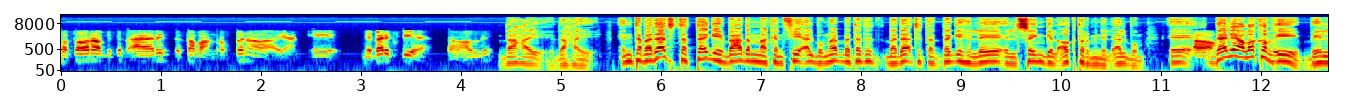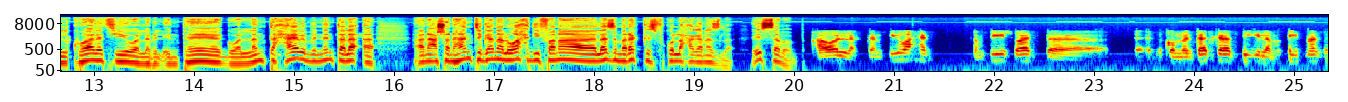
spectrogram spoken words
شطاره بتبقى رزق طبعا. ربنا يعني إيه مبارك فيها. فاهم قصدي؟ ده حقيقي ده حقيقي. أنت بدأت تتجه بعد ما كان في ألبومات بدات بدأت تتجه لل single أكتر من الألبوم. إيه آه. ده ليه علاقة بإيه؟ بال quality ولا بالإنتاج ولا أنت حابب إن أنت لأ أنا عشان هنتج أنا لوحدي فأنا لازم أركز في كل حاجة نازلة؟ إيه السبب؟ هقول لك كان في واحد كان في شوية آه، comment ات كده بتيجي لما تيجي تنزل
